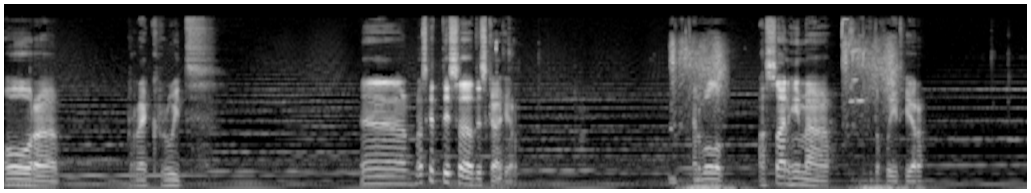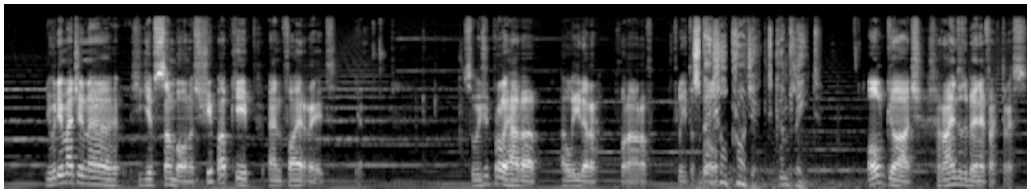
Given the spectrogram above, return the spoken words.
or uh, recruit. Uh, let's get this uh, this guy here, and we'll assign him uh, to the fleet here. You would imagine uh, he gives some bonus, ship upkeep and fire rate. Yeah. So we should probably have a, a leader for our fleet as well. Special project complete. Old God, Shrine to the Benefactress.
